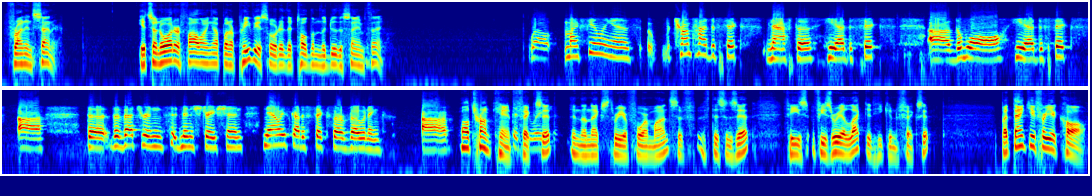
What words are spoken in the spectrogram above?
front and center. It's an order following up on a previous order that told them to do the same thing. Well, my feeling is Trump had to fix NAFTA. He had to fix uh, the wall. He had to fix uh, the the Veterans Administration. Now he's got to fix our voting. Uh, well, Trump can't fix it in the next three or four months. If if this is it, if he's if he's reelected, he can fix it. But thank you for your call.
